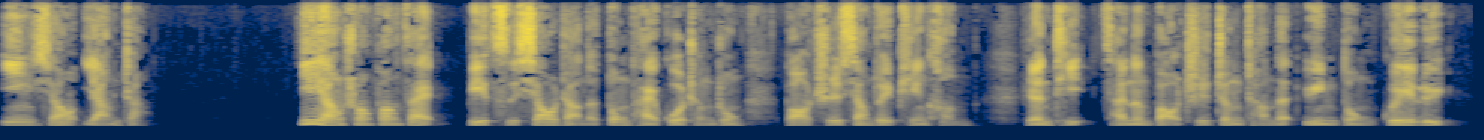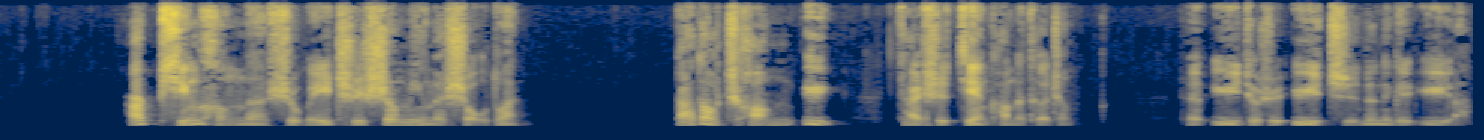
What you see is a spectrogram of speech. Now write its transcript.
阴消阳长。阴阳双方在彼此消长的动态过程中保持相对平衡，人体才能保持正常的运动规律。而平衡呢，是维持生命的手段。达到常阈才是健康的特征，这阈就是阈值的那个阈啊。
